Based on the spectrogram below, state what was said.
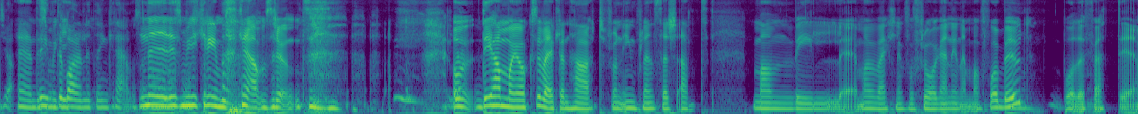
Ja. Eh, Det är, det är inte mycket- bara en liten kräm. Nej det är så mycket krimskrams runt. och det har man ju också verkligen hört från influencers att man vill, man vill verkligen få frågan innan man får bud. Mm. Både för att det,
